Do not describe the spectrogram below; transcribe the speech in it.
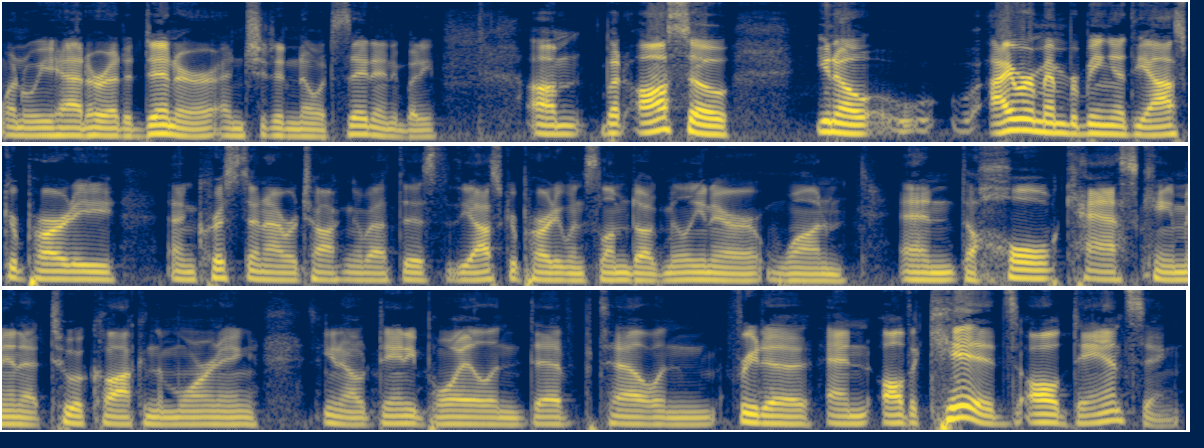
when we had her at a dinner and she didn't know what to say to anybody. Um, but also, you know, I remember being at the Oscar party, and Krista and I were talking about this the Oscar party when Slumdog Millionaire won, and the whole cast came in at two o'clock in the morning. You know, Danny Boyle and Dev Patel and Freida and all the kids all dancing.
